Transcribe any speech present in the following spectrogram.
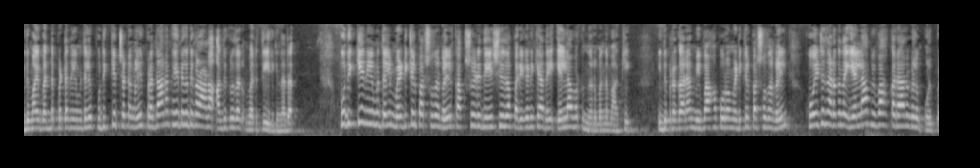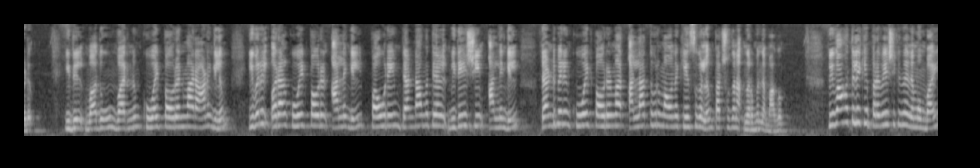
ഇതുമായി ബന്ധപ്പെട്ട നിയമത്തിലെ പുതുക്കിയ ചട്ടങ്ങളിൽ പ്രധാന ഭേദഗതികളാണ് അധികൃതർ വരുത്തിയിരിക്കുന്നത്. പുതുക്കിയ നിയമത്തിൽ മെഡിക്കൽ പരിശോധനകൾ കക്ഷിയുടെ ദേശീയത പരിഗണിക്കാതെ എല്ലാവർക്കും നിർബന്ധമാക്കി. ഇത് പ്രകാരം വിവാഹപൂർവ മെഡിക്കൽ പരിശോധനകളിൽ കുവൈറ്റ് നടക്കുന്ന എല്ലാ വിവാഹ കരാറുകളും ഉൾപ്പെടും. ഇതിൽ വധുവും വരനും കുവൈറ്റ് പൗരന്മാരാണെങ്കിലും ഇവരിൽ ഒരാൾ കുവൈറ്റ് പൗരൻ അല്ലെങ്കിൽ പൗരയും രണ്ടാമത്തെ വിദേശിയും അല്ലെങ്കിൽ രണ്ടുപേരും കുവൈറ്റ് പൗരന്മാർ അല്ലാത്തവരുമാവുന്ന കേസുകളും പരിശോധന നിർബന്ധമാകും. വിവാഹത്തിലേക്ക് പ്രവേശിക്കുന്നതിന് മുമ്പായി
